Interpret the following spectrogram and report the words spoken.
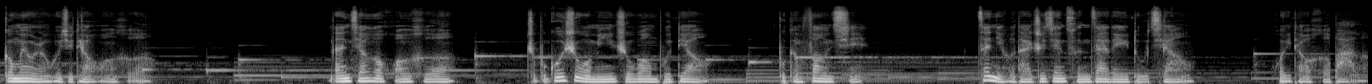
更没有人会去跳黄河。南墙和黄河，只不过是我们一直忘不掉、不肯放弃，在你和他之间存在的一堵墙或一条河罢了。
